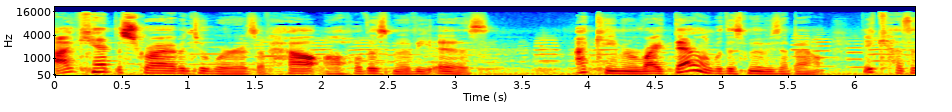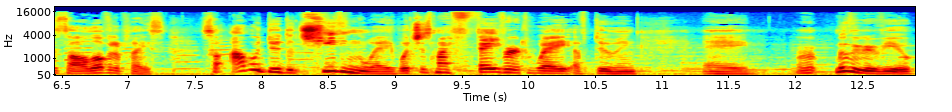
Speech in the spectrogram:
I can't describe into words of how awful this movie is. I can't even write down what this movie's about because it's all over the place. So I would do the cheating way, which is my favorite way of doing a movie review.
